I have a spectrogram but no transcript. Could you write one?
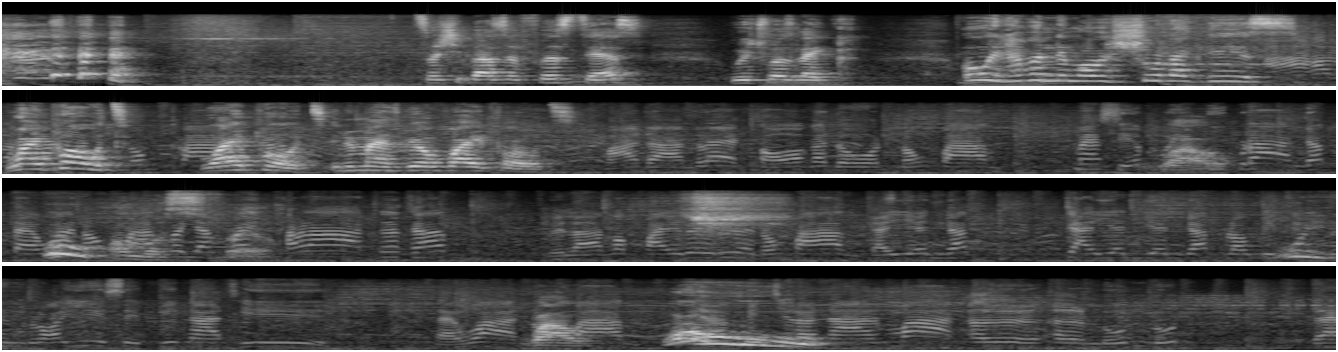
so she passed the first test, which was like, oh, we have a name on a show like this. Wipeout. Wipeout. It reminds me of Wipeout. Wow. Ooh, almost. ยังไม่ fail พลาดนะครับ เวลาก็ไปเรื่อยๆน้องปาล์มใจเย็นครับ ใจเย็นๆครับเรามีอุ้ถึยง120 วินาที แต่ว่าน้องว้าวปาล์มว้าวอย่าพิจารณามากเออเออลุ้นลุ้นได้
